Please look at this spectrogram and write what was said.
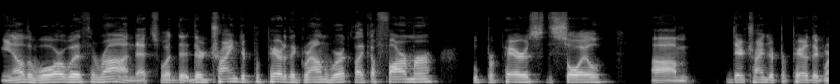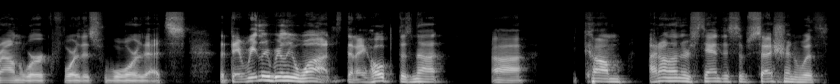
You know, the war with Iran. That's what they're, they're trying to prepare the groundwork, like a farmer who prepares the soil. Um, they're trying to prepare the groundwork for this war that's that they really really want that i hope does not uh come i don't understand this obsession with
